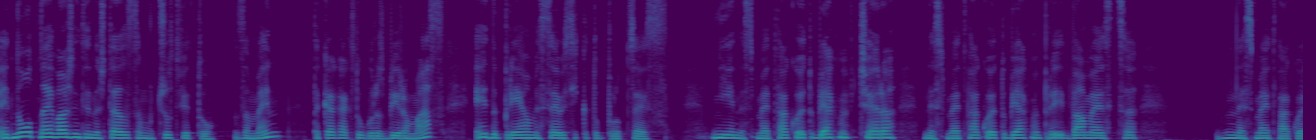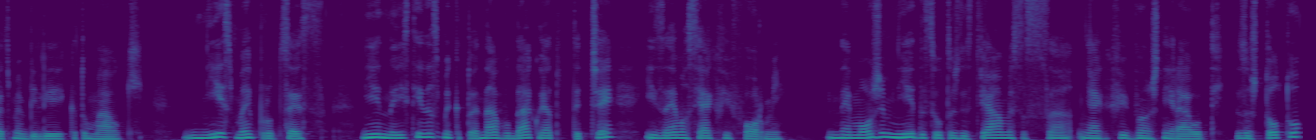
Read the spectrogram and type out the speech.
Едно от най-важните неща за самочувствието за мен, така както го разбирам аз, е да приемаме себе си като процес. Ние не сме това, което бяхме вчера, не сме това, което бяхме преди два месеца, не сме това, което сме били като малки. Ние сме процес. Ние наистина сме като една вода, която тече и заема всякакви форми не можем ние да се отъждествяваме с някакви външни работи, защото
